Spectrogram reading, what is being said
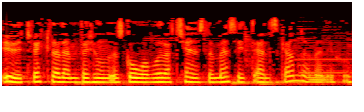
utvecklar den personens gåvor att känslomässigt älska andra människor.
